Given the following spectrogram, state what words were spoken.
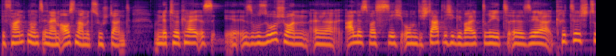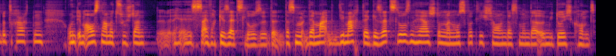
befanden uns in einem Ausnahmezustand. Und in der Türkei ist äh, sowieso schon äh, alles, was sich um die staatliche Gewalt dreht, äh, sehr kritisch zu betrachten. Und im Ausnahmezustand äh, ist es einfach Gesetzlose. Dass der, die Macht der Gesetzlosen herrscht und man muss wirklich schauen, dass man da irgendwie durchkommt.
